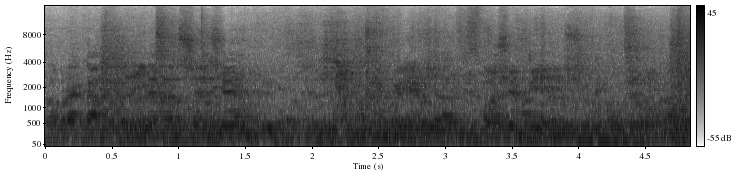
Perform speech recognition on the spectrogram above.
Dobra, Kasper, ile na trzecie? 8,5.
